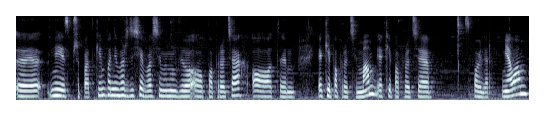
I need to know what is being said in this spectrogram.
e, nie jest przypadkiem, ponieważ dzisiaj właśnie będę mówiła o paprociach, o tym, jakie paprocie mam, jakie paprocie, spoiler, miałam.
